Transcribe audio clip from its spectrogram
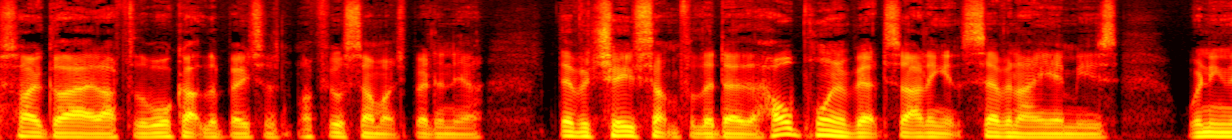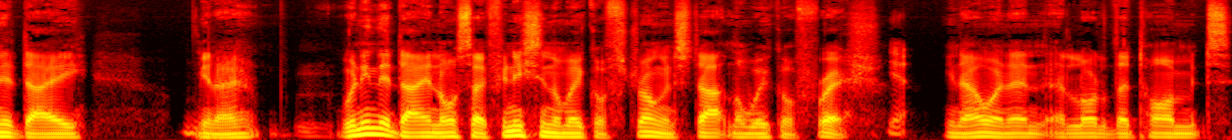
so glad after the walk up the beach, I feel so much better now. They've achieved something for the day. The whole point about starting at 7 a.m. is winning the day, you know, winning the day and also finishing the week off strong and starting the week off fresh. Yeah. You know, and, and a lot of the time it's,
